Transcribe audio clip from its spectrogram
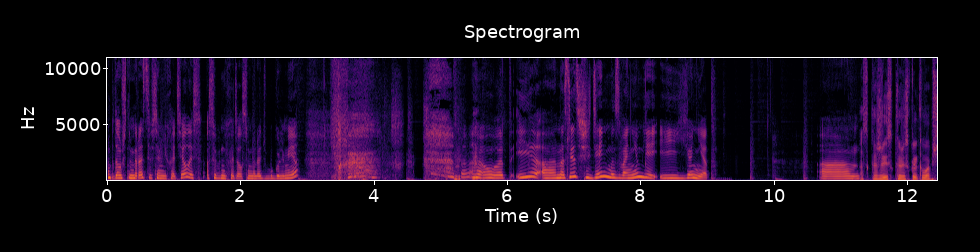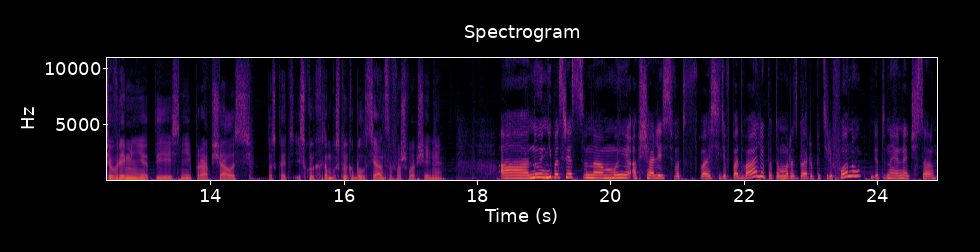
Потому что умирать совсем не хотелось, особенно не хотелось умирать в Бугульме. Вот. И а, на следующий день мы звоним ей, и ее нет. А, а скажи, скажи, сколько вообще времени ты с ней прообщалась, так сказать, и сколько там, сколько было сеансов вашего общения? А, ну, непосредственно мы общались, вот в, сидя в подвале, потом мы разговаривали по телефону, где-то, наверное, часа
